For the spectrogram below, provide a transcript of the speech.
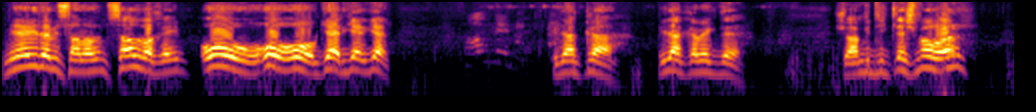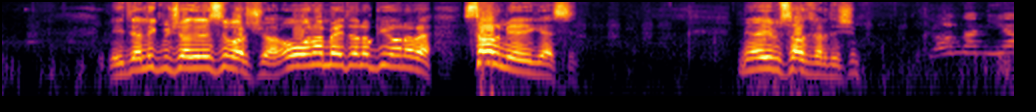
Mia'yı da bir salalım. Sal bakayım. Oo oo oo gel gel gel. Bir dakika. Bir dakika bekle. Şu an bir dikleşme var. Liderlik mücadelesi var şu an. O ona meydan okuyor ona be. Sal Mia'yı gelsin. Mia'yı bir sal kardeşim. Şu anda Mia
